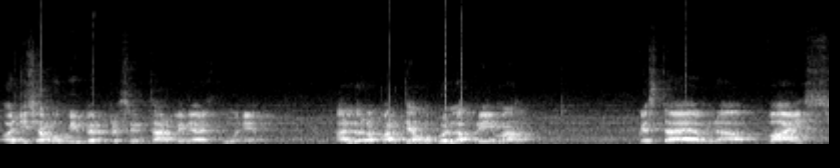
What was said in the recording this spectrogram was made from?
Oggi siamo qui per presentarvene alcune. Allora, partiamo con la prima. Questa è una Weiss,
